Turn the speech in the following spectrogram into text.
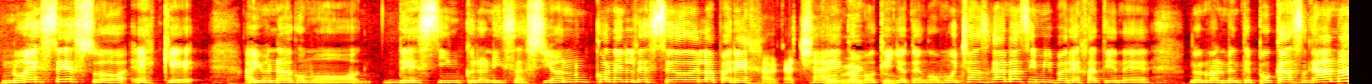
no es eso, es que hay una como desincronización con el deseo de la pareja, ¿cachai? Como que yo tengo muchas ganas y mi pareja tiene normalmente pocas ganas.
